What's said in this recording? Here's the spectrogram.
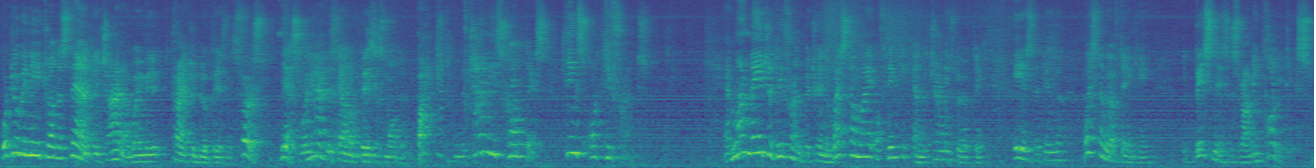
what do we need to understand in China when we try to do business? First, yes, we have this kind of business model, but in the Chinese context, things are different. And one major difference between the Western way of thinking and the Chinese way of thinking is that in the Western way of thinking, the business is running politics.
